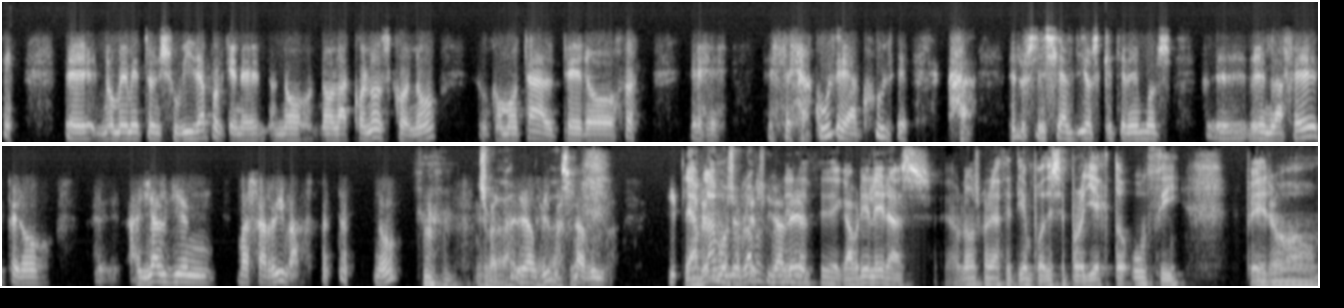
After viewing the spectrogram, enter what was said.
eh, no me meto en su vida porque no, no la conozco, ¿no? Como tal, pero eh, acude, acude a, no sé si al Dios que tenemos en la fe, pero hay alguien más arriba, ¿no? Es verdad. Hay alguien verdad, más sí. arriba. Le hablamos, hablamos con él hace, Gabriel Eras, hablamos con él hace tiempo de ese proyecto UCI, pero,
